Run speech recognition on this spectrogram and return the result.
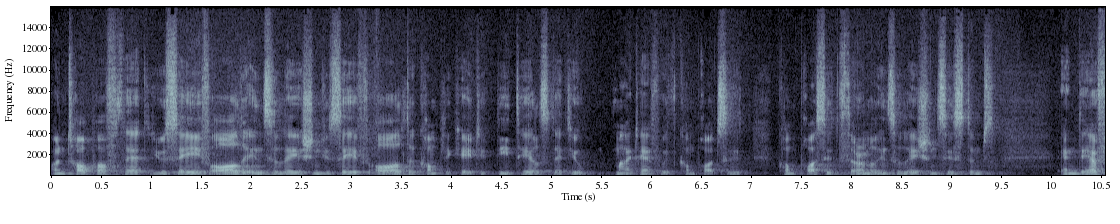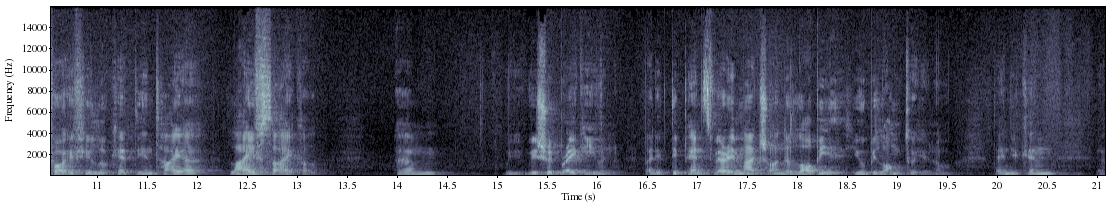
on top of that, you save all the insulation, you save all the complicated details that you might have with composite, composite thermal insulation systems. And therefore, if you look at the entire life cycle, um, we, should break even. But it depends very much on the lobby you belong to, you know. Then you can uh,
